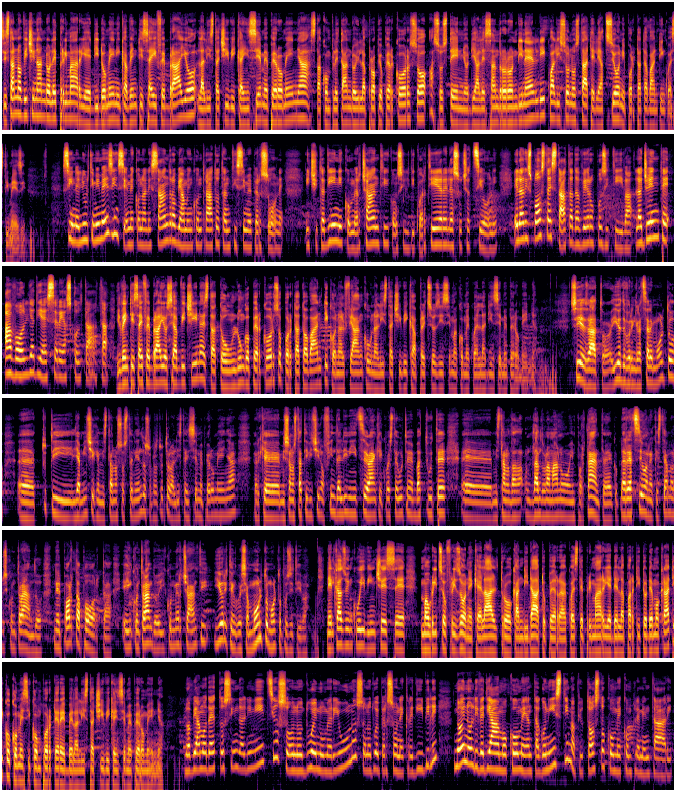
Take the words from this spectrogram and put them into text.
Si stanno avvicinando le primarie di domenica 26 febbraio, la lista civica Insieme per Romegna sta completando il proprio percorso a sostegno di Alessandro Rondinelli. Quali sono state le azioni portate avanti in questi mesi? Sì, negli ultimi mesi insieme con Alessandro abbiamo incontrato tantissime persone, i cittadini, i commercianti, i consigli di quartiere, le associazioni e la risposta è stata davvero positiva. La gente ha voglia di essere ascoltata. Il 26 febbraio si avvicina, è stato un lungo percorso portato avanti con al fianco una lista civica preziosissima come quella di Insieme per Romegna. Sì, esatto. Io devo ringraziare molto eh, tutti gli amici che mi stanno sostenendo, soprattutto la lista Insieme per Romegna, perché mi sono stati vicino fin dall'inizio e anche queste ultime battute eh, mi stanno da dando una mano importante. Ecco. La reazione che stiamo riscontrando nel porta a porta e incontrando i commercianti, io ritengo che sia molto molto positiva. Nel caso in cui vincesse Maurizio Frisone, che è l'altro candidato per queste primarie del Partito Democratico, come si comporta? Porterebbe la lista civica insieme per Romegna? Lo abbiamo detto sin dall'inizio, sono due numeri uno, sono due persone credibili, noi non li vediamo come antagonisti ma piuttosto come complementari.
